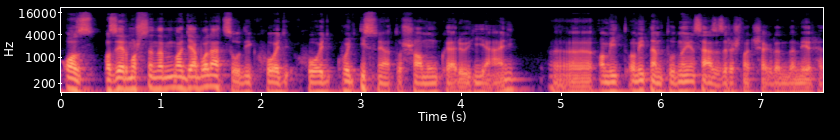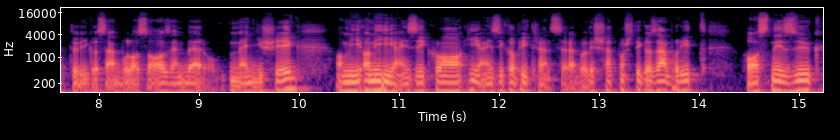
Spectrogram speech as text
az, azért most szerintem nagyjából látszódik, hogy, hogy, hogy iszonyatos a munkaerőhiány, amit, amit nem tudna, ilyen százezeres nagyságrendben mérhető igazából az az ember mennyiség, ami, ami hiányzik, a, hiányzik a brit rendszerből. És hát most igazából itt, ha azt nézzük,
